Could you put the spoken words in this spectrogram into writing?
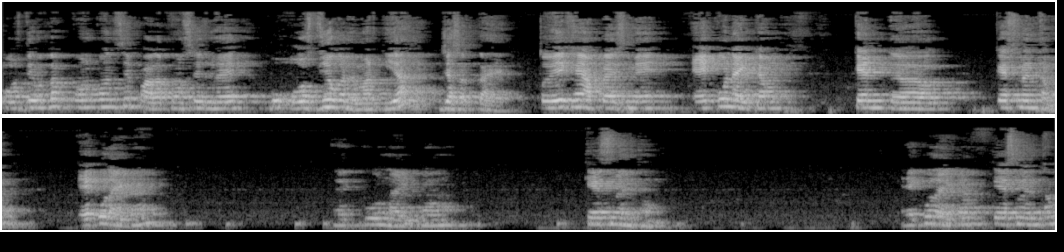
औषधीय मतलब कौन कौन से पादपों से जो है, वो औषधियों का निर्माण किया जा सकता है? तो एक है आपका इसमें एकोनाइटम कैन कैसमेंथम एकोनाइटम एकोनाइटम कैसमेंथम एकोनाइटम कैसमेंथम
